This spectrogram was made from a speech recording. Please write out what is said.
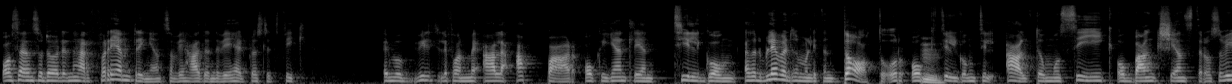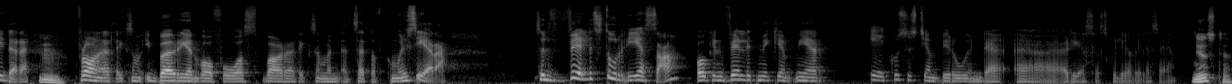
och sen så då den här förändringen som vi hade när vi helt plötsligt fick en mobiltelefon med alla appar och egentligen tillgång, alltså det blev en som en liten dator och tillgång till allt och musik och banktjänster och så vidare. Från att liksom i början var för oss bara liksom en, ett sätt att kommunicera. Så en väldigt stor resa och en väldigt mycket mer ekosystemberoende eh, resa skulle jag vilja säga. Just det.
